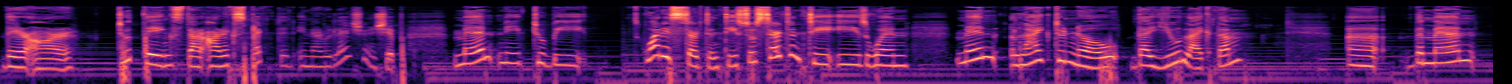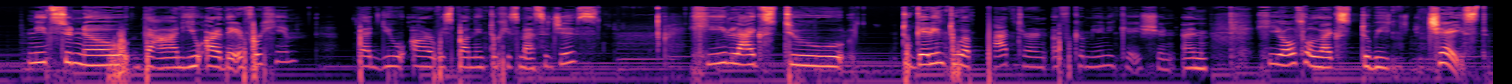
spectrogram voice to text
There are two things that are expected in a relationship. Men need to be what is certainty? So, certainty is when men like to know that you like them. Uh, the man needs to know that you are there for him, that you are responding to his messages. He likes to to get into a pattern of communication and he also likes to be chased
